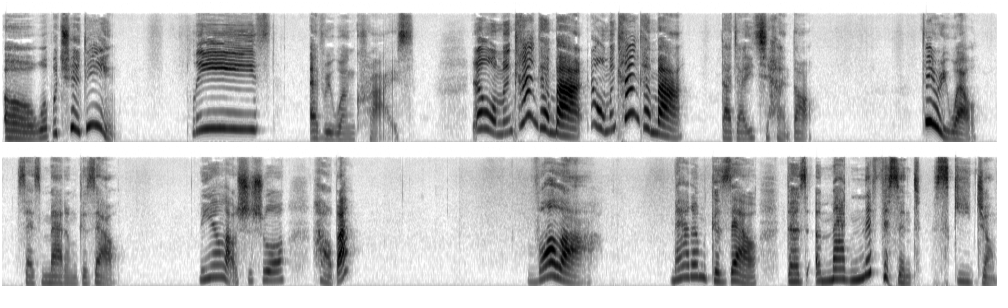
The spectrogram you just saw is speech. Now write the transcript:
哦，我不确定。” Please, everyone cries. 让我们看看吧，让我们看看吧！大家一起喊道。Very well, says Madam Gazelle. 羚羊老师说：“好吧。” Voila! Madame Gazelle does a magnificent ski jump.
